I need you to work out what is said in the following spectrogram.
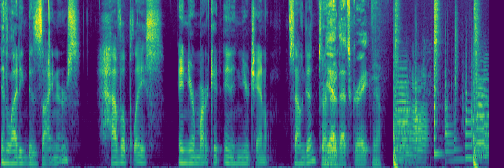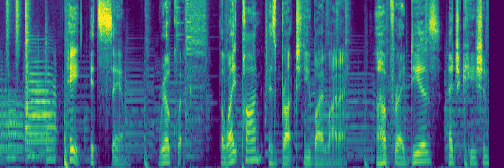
and lighting designers have a place in your market and in your channel. Sound good? Sound yeah, good? that's great. Yeah. Hey, it's Sam. Real quick, the Light Pod is brought to you by Light Hub for ideas, education,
